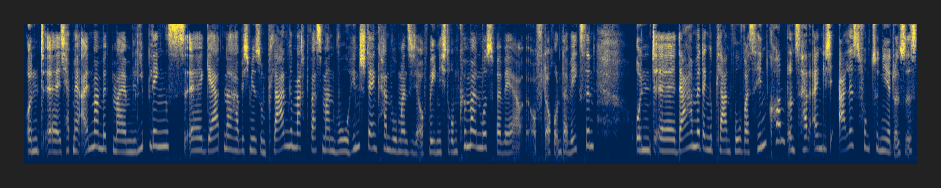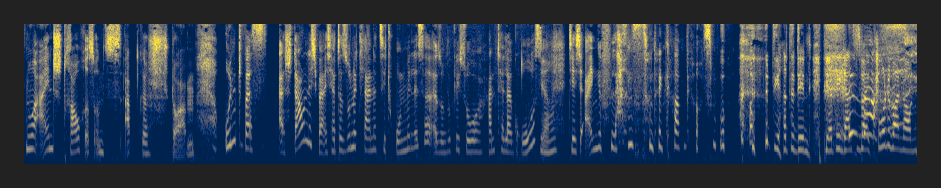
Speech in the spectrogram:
Und äh, ich habe mir einmal mit meinem Lieblingsgärtner habe ich mir so einen Plan gemacht, was man wo hinstellen kann, wo man sich auch wenig drum kümmern muss, weil wir ja oft auch unterwegs sind. Und äh, da haben wir dann geplant, wo was hinkommt. Und es hat eigentlich alles funktioniert. Und es ist nur ein Strauch ist uns abgestorben. Und was erstaunlich war, ich hatte so eine kleine Zitronenmelisse, also wirklich so Handteller groß, Ja. die ich eingepflanzt und dann kamen wir aus dem Urlaub. die hatte den, die hat den ganzen Balkon übernommen.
